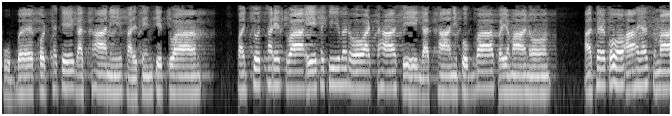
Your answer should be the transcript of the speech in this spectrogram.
පුබ්බ කොට්ඨකේ ගත්තානි පරිසෙන්චිත්වා පච්චොත්තරෙත්වා ඒක චීවරෝ අට්ඨාසේ ගත්තානි පුබ්බාපයමානෝ අතකෝ ආයස්මා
